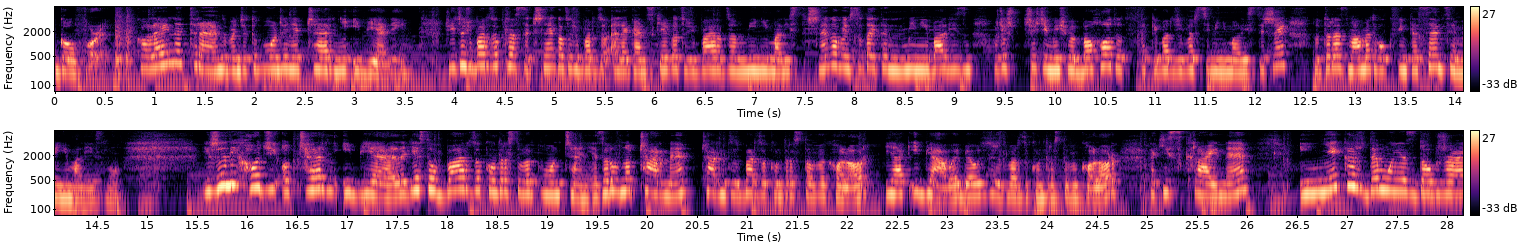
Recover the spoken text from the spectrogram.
go for it. Kolejny trend będzie to połączenie czerni i bieli, czyli coś bardzo klasycznego, coś bardzo eleganckiego, coś bardzo minimalistycznego, więc tutaj ten minimalizm, chociaż wcześniej mieliśmy boho, to w takiej bardziej wersji minimalistycznej, to teraz mamy taką kwintesencję minimalizmu. Jeżeli chodzi o czerń i biel, jest to bardzo kontrastowe połączenie. Zarówno czarny, czarny to jest bardzo kontrastowy kolor, jak i biały. Biały to też jest bardzo kontrastowy kolor, taki skrajny i nie każdemu jest dobrze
